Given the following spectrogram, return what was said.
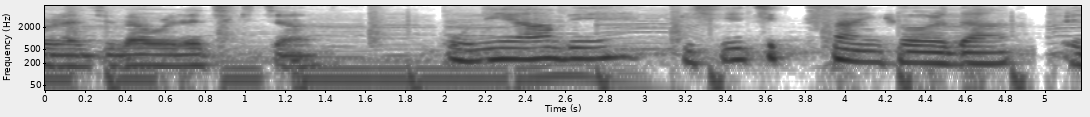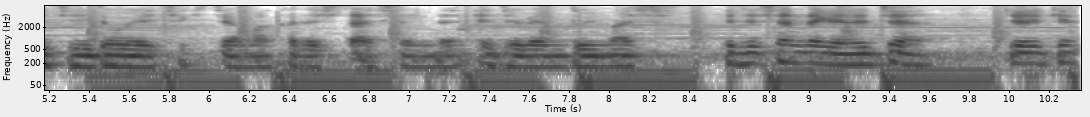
Öğrenciler oraya çıkacağım. O ne abi? Bir şey çıktı sanki orada. Ece'yi de oraya çekeceğim arkadaşlar şimdi. Ece beni duymaz. Ece sen de gel Ece. Gel gel.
